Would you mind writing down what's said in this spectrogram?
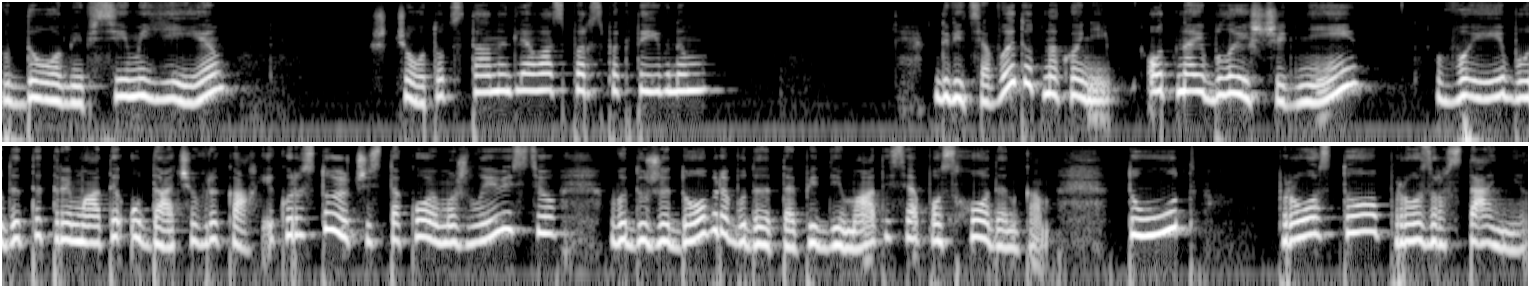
в домі, в сім'ї. Що тут стане для вас перспективним? Дивіться, ви тут на коні. От найближчі дні ви будете тримати удачу в руках. І користуючись такою можливістю, ви дуже добре будете підійматися по сходинкам. Тут просто про зростання.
